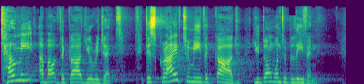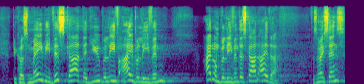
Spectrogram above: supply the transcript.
Tell me about the God you reject. Describe to me the God you don't want to believe in. Because maybe this God that you believe I believe in I don't believe in this God either. Does that make sense?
